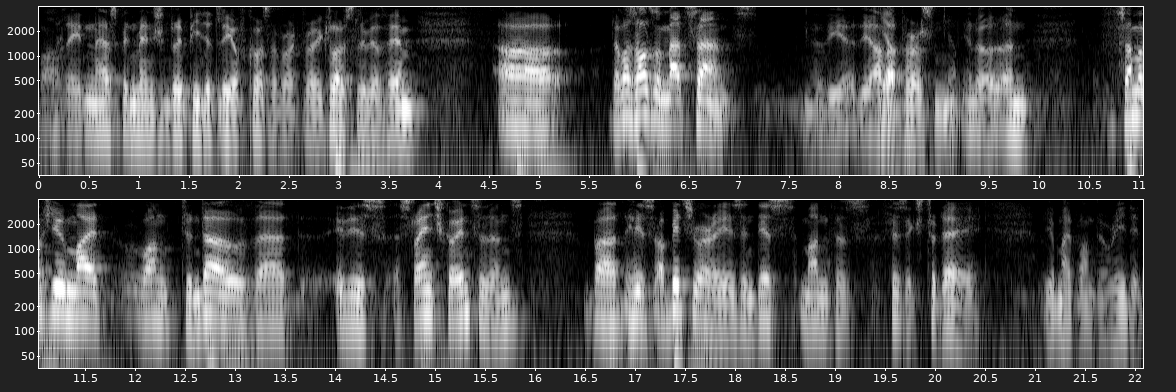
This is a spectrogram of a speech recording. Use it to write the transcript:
Bob Leighton has been mentioned repeatedly. Of course, I worked very closely with him. Uh, there was also Matt Sands, you know, the, the other Yep. person, Yep. you know, and some of you might want to know that it is a strange coincidence, but his obituary is in this month's Physics Today. You might want to read it.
